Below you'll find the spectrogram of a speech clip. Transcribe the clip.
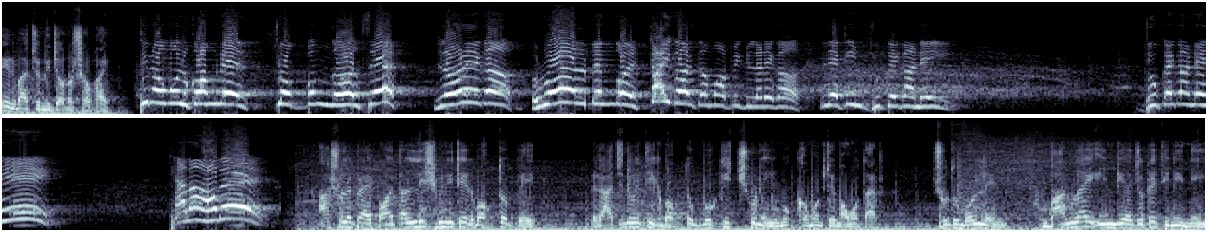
নির্বাচনী জনসভায়। তৃণমূল কংগ্রেস চোখ সে लड़ेगा रॉयल बंगाल टाइगर का माफिक लड़ेगा लेकिन झुकेगा नहीं झुकेगा नहीं খেলা হবে আসলে প্রায় পঁয়তাল্লিশ মিনিটের বক্তব্যে রাজনৈতিক বক্তব্য কিচ্ছু নেই মুখ্যমন্ত্রী মমতার শুধু বললেন বাংলায় ইন্ডিয়া জোটে তিনি নেই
